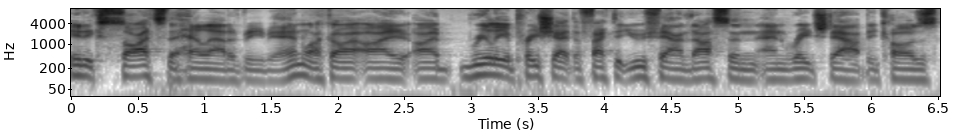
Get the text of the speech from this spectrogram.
it excites the hell out of me, man. Like I, I, I really appreciate the fact that you found us and, and reached out because,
